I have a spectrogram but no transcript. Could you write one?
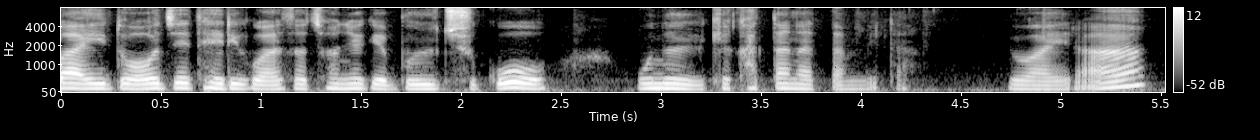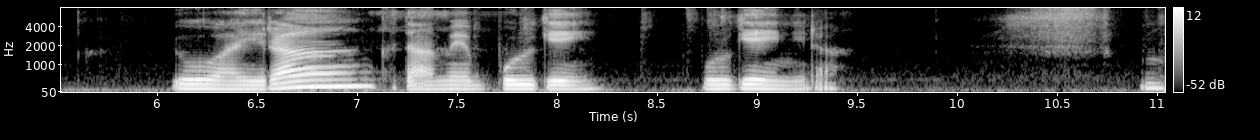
아이도 어제 데리고 와서 저녁에 물 주고 오늘 이렇게 갖다 놨답니다. 이 아이랑 요 아이랑 그 다음에 몰게인 몰게인이라. 음,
